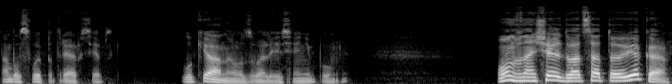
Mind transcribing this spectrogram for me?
Там был свой патриарх сербский. Лукиана его звали, если я не помню. Он в начале 20 века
